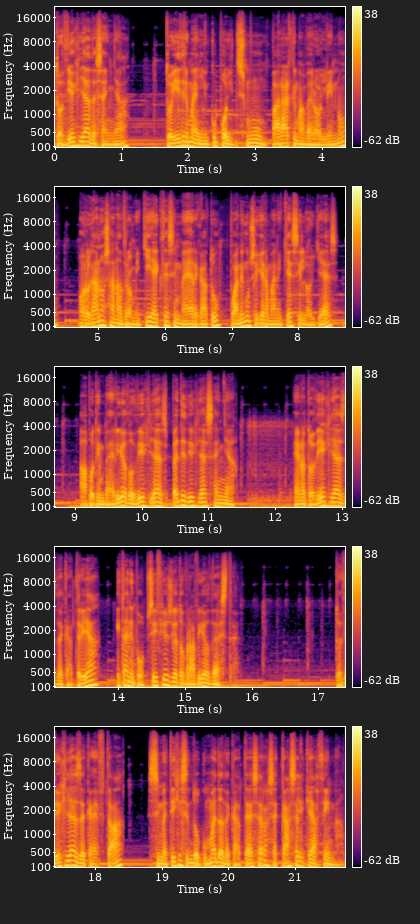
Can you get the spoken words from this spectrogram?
Το 2009, το Ίδρυμα Ελληνικού Πολιτισμού Παράρτημα Βερολίνου οργάνωσε αναδρομική έκθεση με έργα του που ανήκουν σε γερμανικές συλλογές από την περίοδο 2005-2009, ενώ το 2013 ήταν υποψήφιος για το βραβείο Δέστε. Το 2017 συμμετείχε στην Ντοκουμέντα 14 σε Κάσελ και Αθήνα,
